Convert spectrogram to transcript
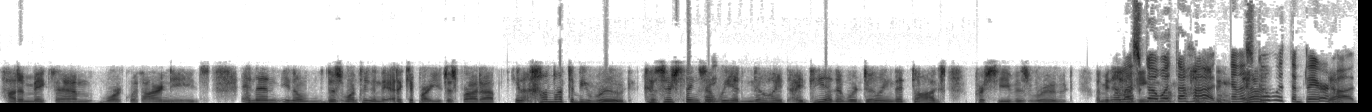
how to make them work with our needs. And then, you know, there's one thing in the etiquette part you just brought up, you know, how not to be rude. Because there's things that we had no idea that we're doing that dogs perceive as rude. I mean, Well, let's go with the hug. Yeah, let's Yeah. go with the bear Yeah. hug.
